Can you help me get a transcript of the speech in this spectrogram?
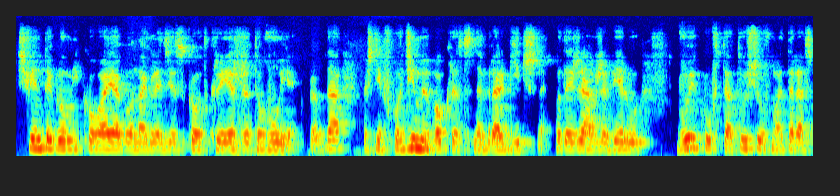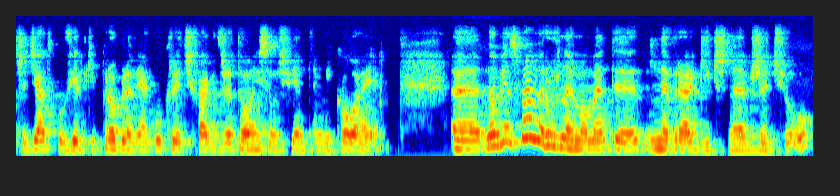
świętego Mikołaja, bo nagle dziecko odkryje, że to wujek, prawda? Właśnie wchodzimy w okres newralgiczny. Podejrzewam, że wielu wujków, tatusiów ma teraz, czy dziadków, wielki problem, jak ukryć fakt, że to oni są świętym Mikołajem. E, no więc mamy różne momenty newralgiczne w życiu.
